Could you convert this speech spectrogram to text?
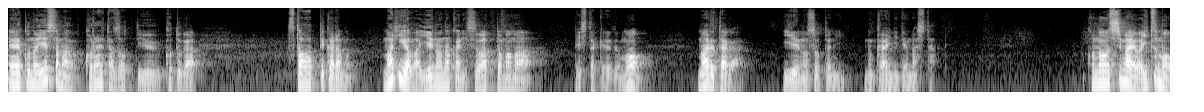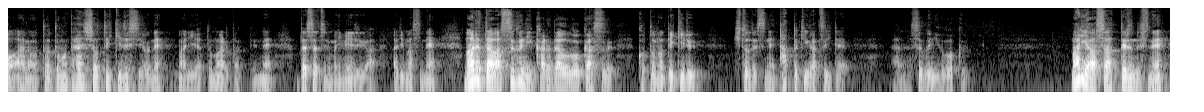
えー、このイエス様が来られたぞっていうことが伝わってからもマリアは家の中に座ったままでしたけれどもマルタが家の外に迎えに出ました。この姉妹はいつもあのとても対照的ですよね。マリアとマルタっていうね。私たちにもイメージがありますね。マルタはすぐに体を動かすことのできる人ですね。パッと気がついてあのすぐに動く。マリアは座ってるんですね、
